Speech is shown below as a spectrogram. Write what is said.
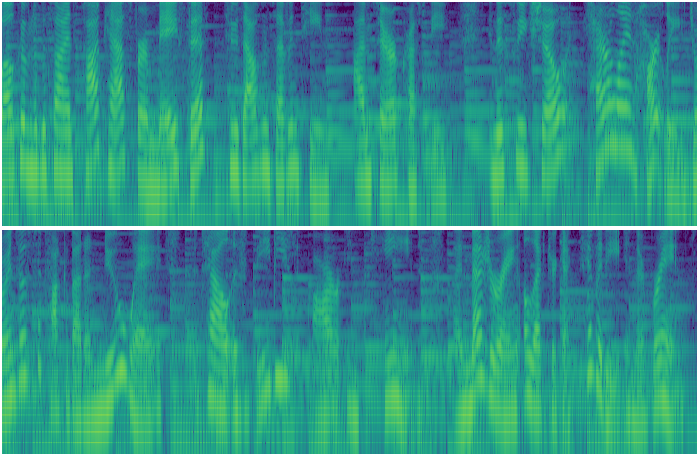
Welcome to the Science Podcast for May 5th, 2017. I'm Sarah Crespi. In this week's show, Caroline Hartley joins us to talk about a new way to tell if babies are in pain by measuring electric activity in their brains.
